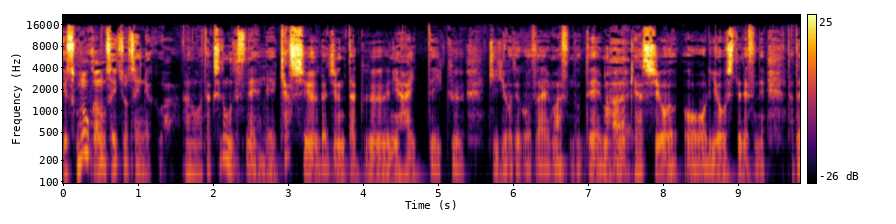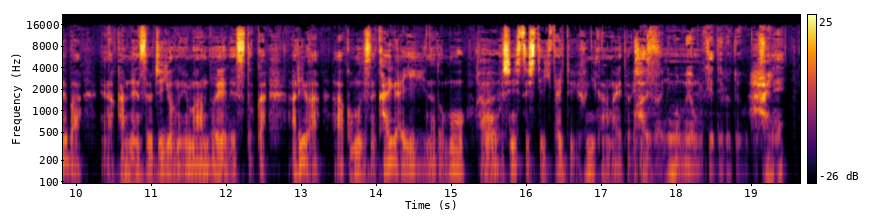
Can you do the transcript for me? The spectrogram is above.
えー、その他の成長戦略は？あの、私どもですね、うん、キャッシュが潤沢に入っていく企業でございますので、まあ、このキャッシュを利用してですね、例えば関連する事業の M&A ですとか、うん、あるいは今後ですね、海外なども、進出していきたいというふうに考えております。海外にも目を向けているということですね。はい。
